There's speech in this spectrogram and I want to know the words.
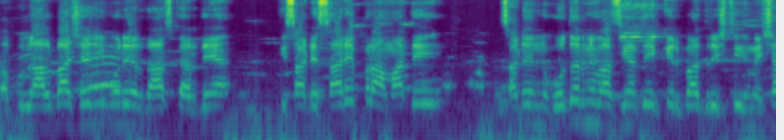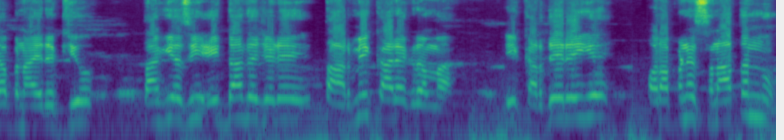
ਬਾਪੂ ਲਾਲ ਬਾਦਸ਼ਾਹ ਜੀ ਮੋਰੇ ਅਰਦਾਸ ਕਰਦੇ ਆ ਕਿ ਸਾਡੇ ਸਾਰੇ ਭਰਾਵਾਂ ਤੇ, ਸਾਡੇ ਨਕੋਦਰ ਨਿਵਾਸੀਆਂ ਤੇ ਕਿਰਪਾ ਦ੍ਰਿਸ਼ਟੀ ਹਮੇਸ਼ਾ ਬਣਾਏ ਰੱਖਿਓ, ਤਾਂ ਕਿ ਅਸੀਂ ਇਦਾਂ ਦੇ ਜਿਹੜੇ ਧਾਰਮਿਕ ਕਾਰਜਕ੍ਰਮ ਆ, ਇਹ ਕਰਦੇ ਰਹੀਏ ਔਰ ਆਪਣੇ ਸਨਾਤਨ ਨੂੰ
